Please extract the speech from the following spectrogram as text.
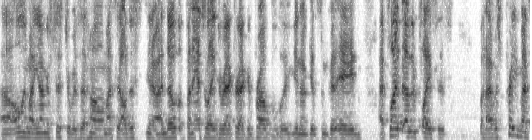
Uh, only my younger sister was at home. I said, I'll just, you know, I know the financial aid director. I can probably, you know, get some good aid. I applied to other places, but I was pretty much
